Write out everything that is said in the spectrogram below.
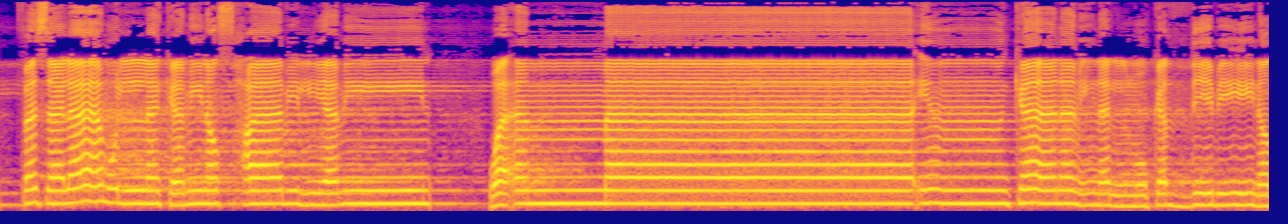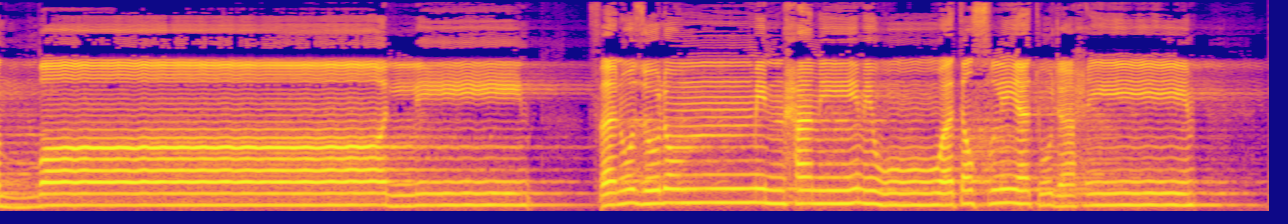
فسلام لك من أصحاب اليمين. وأما إن كان من المكذبين الضالين. فنزل من حميم وتصلية جحيم.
